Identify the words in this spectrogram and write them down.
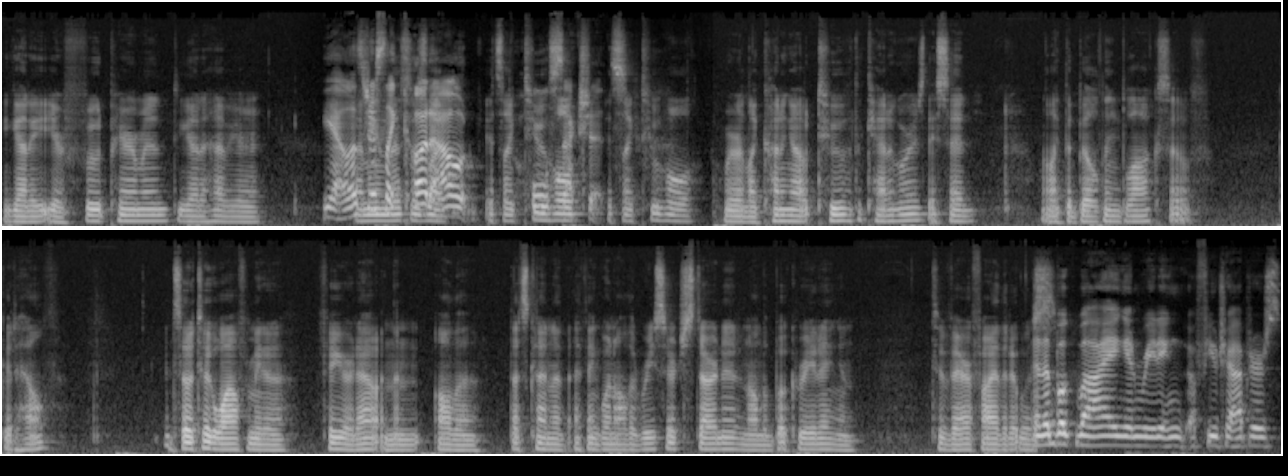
you got to eat your food pyramid. You got to have your. Yeah, let's I just mean, like cut like- out. It's like two whole whole. sections. It's like two whole. We were like cutting out two of the categories. They said were like the building blocks of good health. And so it took a while for me to figure it out, and then all the. That's kind of I think when all the research started and all the book reading and to verify that it was. And the book buying and reading a few chapters.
